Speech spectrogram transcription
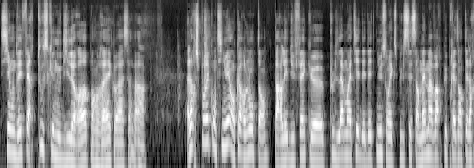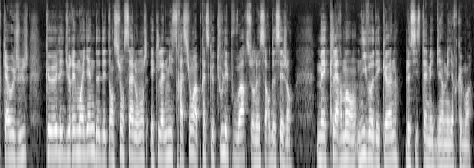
si on devait faire tout ce que nous dit l'Europe, en vrai, quoi, ça va. Alors je pourrais continuer encore longtemps, parler du fait que plus de la moitié des détenus sont expulsés sans même avoir pu présenter leur cas au juge, que les durées moyennes de détention s'allongent et que l'administration a presque tous les pouvoirs sur le sort de ces gens. Mais clairement, niveau déconne, le système est bien meilleur que moi.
